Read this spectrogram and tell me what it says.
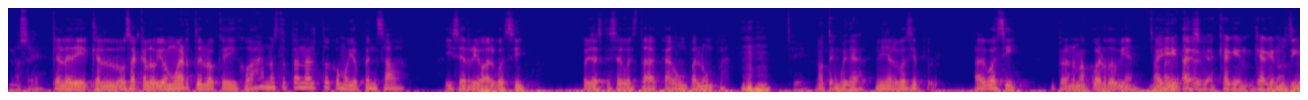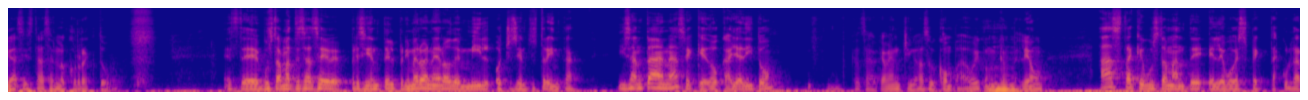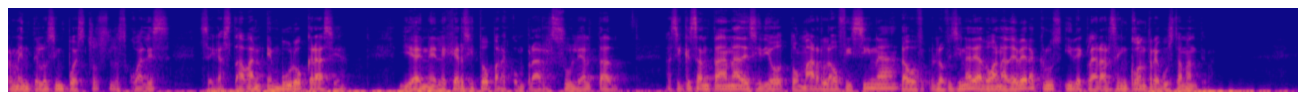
No sé. Que le di, que, o sea, que lo vio muerto y lo que dijo, ah, no está tan alto como yo pensaba. Y se rió, algo así. Pues ya es que ese güey estaba acá un palumpa. Sí, no tengo idea. Y algo así, algo así. Pero no me acuerdo bien. No Ahí, que alguien, que alguien nos diga si estás en lo correcto. Este, Bustamante se hace presidente el 1 de enero de 1830 y Santa Ana se quedó calladito, o sea, que habían chingado a su compa, güey, con el que peleó, hasta que Bustamante elevó espectacularmente los impuestos, los cuales se gastaban en burocracia y en el ejército para comprar su lealtad. Así que Santa Ana decidió tomar la oficina, la, of- la oficina de aduana de Veracruz y declararse en contra de Bustamante.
